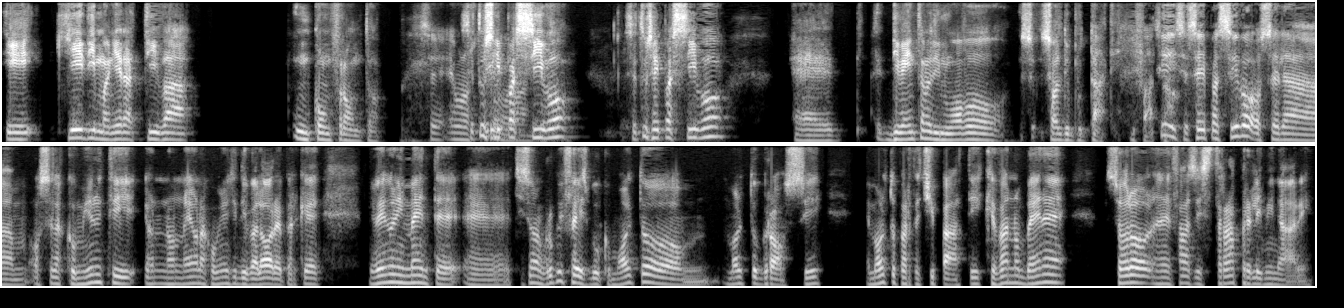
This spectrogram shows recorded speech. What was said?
e chiedi in maniera attiva un confronto. Sì, se tu sei passivo, se tu sei passivo eh, diventano di nuovo soldi buttati, di fatto. Sì, se sei passivo o se, la, o se la community non è una community di valore, perché mi vengono in mente, eh, ci sono gruppi Facebook molto, molto grossi e molto partecipati che vanno bene solo nelle fasi stra-preliminari.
